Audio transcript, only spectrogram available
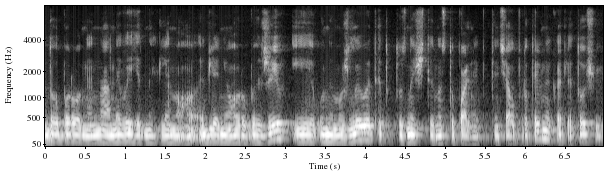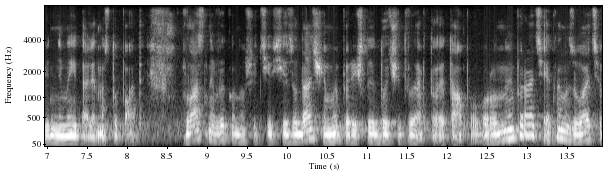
до оборони на невигідних для нього для нього рубежів і унеможливити, тобто знищити наступальний потенціал противника для того, щоб він не міг далі наступати. Власне, виконавши ці всі задачі, ми перейшли до четвертого етапу оборонної операції, яка називається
